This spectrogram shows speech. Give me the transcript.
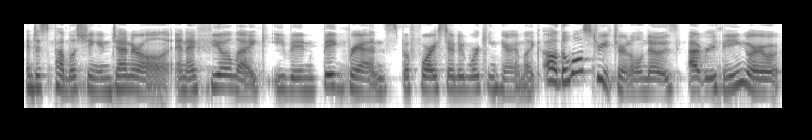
and just publishing in general. And I feel like even big brands, before I started working here, I'm like, oh, the Wall Street Journal knows everything or,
